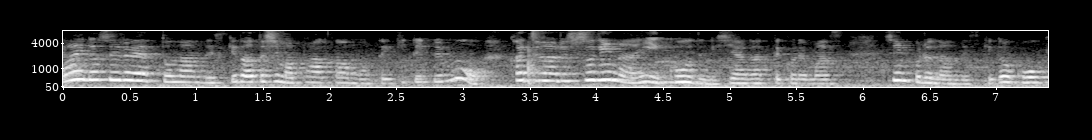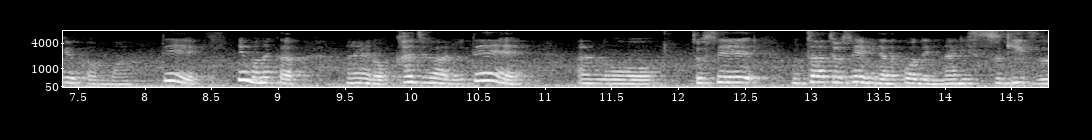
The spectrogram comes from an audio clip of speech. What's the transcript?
ワイドシルエットなんですけど私今パーカー持ってきててもカジュアルすぎないコーデに仕上が。ってくれますシンプルなんですけど高級感もあってでもなんかなんやろカジュアルであの女性ザ女性みたいなコーデになりすぎず、う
